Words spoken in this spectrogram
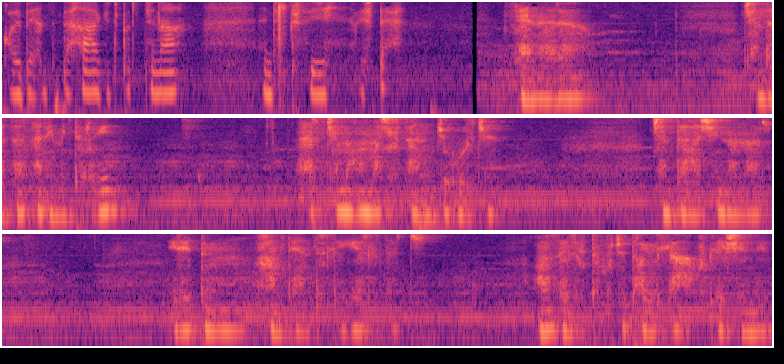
гоё байхаа гэж бодож байна. Амжилт хүсье. Баяртай. Сайн орой. Чамда 100 сарын минь төргий. Харин чамайг маш их санаж өгүүлж байна. Чамтайгаа шинэ оноор ирээдүйн хамтын амьдралыг ярилцаж он солигдох бүчөд хоёулаа хүслээ шивнээд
